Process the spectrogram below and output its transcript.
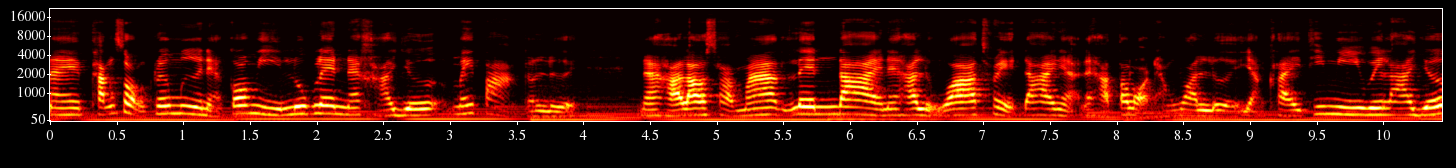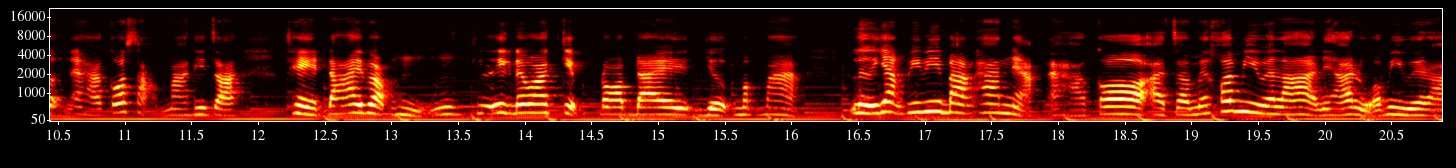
ในทั้ง 2 เครื่องมือเนี่ยก็มีลูกเล่นนะคะ เยอะไม่ต่างกันเลย นะคะ เราสามารถเล่นได้นะคะ หรือว่าเทรดได้เนี่ยนะคะ ตลอดทั้งวันเลย อย่างใครที่มีเวลาเยอะนะคะ ก็สามารถที่จะเทรดได้แบบหืมเรียกได้ว่าเก็บรอบได้เยอะมากๆหรืออย่างพี่ๆบางท่านเนี่ยนะคะก็อาจจะไม่ค่อยมีเวลานะคะหรือว่ามีเวลา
